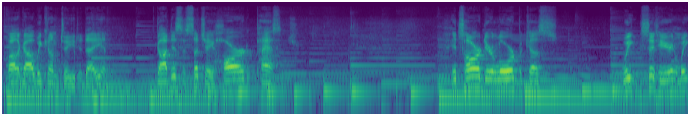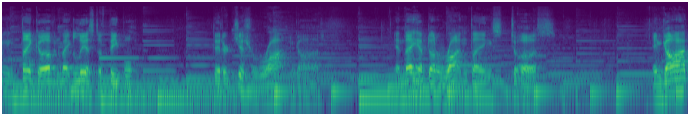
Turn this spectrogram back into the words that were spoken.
Father God, we come to you today, and God, this is such a hard passage. It's hard, dear Lord, because we can sit here and we can think of and make lists of people that are just rotten, God. And they have done rotten things to us. And God,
